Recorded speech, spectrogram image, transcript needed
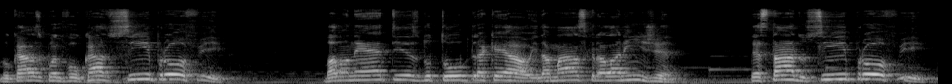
No caso, quando for o caso, sim, prof balonetes do tubo traqueal e da máscara laríngea. Testado? Sim, prof.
